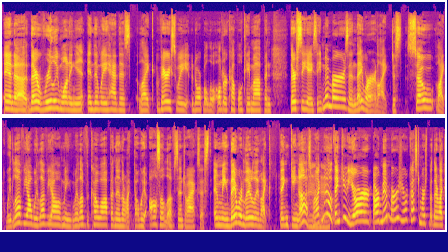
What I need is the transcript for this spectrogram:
and uh, they're really wanting it. And then we had this like very sweet, adorable little older couple came up, and they're CAC members, and they were like just so like, we love y'all, we love y'all. I mean, we love the co-op, and then they're like, but we also love Central Access. I mean, they were literally like thanking us. We're like, no, thank you, you're our, our members, you're our customers. But they're like,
